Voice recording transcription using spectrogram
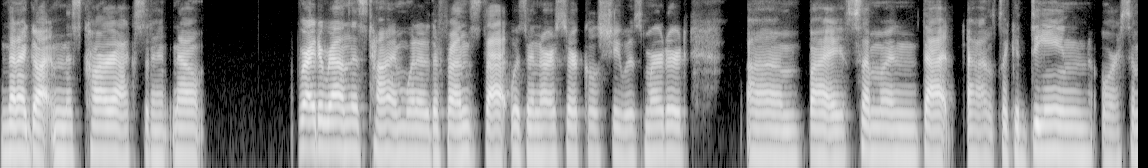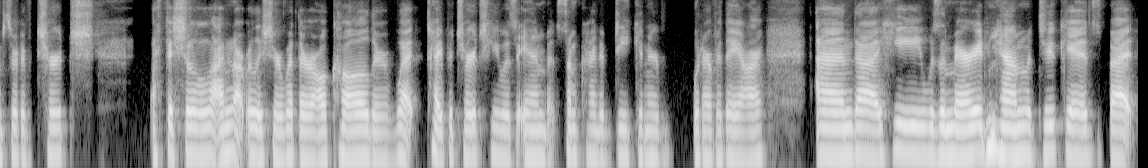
And then I got in this car accident. Now, right around this time, one of the friends that was in our circle, she was murdered um, by someone that uh, was like a dean or some sort of church official. I'm not really sure what they're all called or what type of church he was in, but some kind of deacon or whatever they are. And uh, he was a married man with two kids, but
